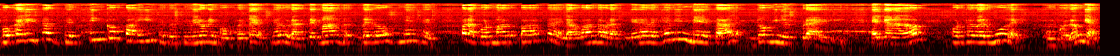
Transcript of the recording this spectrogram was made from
Vocalistas de cinco países estuvieron en competencia durante más de dos meses para formar parte de la banda brasileña de heavy metal Dominus Braille. El ganador, Jorge Bermúdez, un colombiano.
